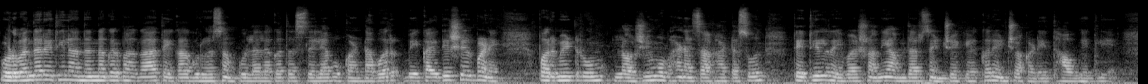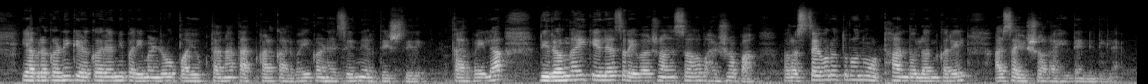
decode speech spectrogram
घोडबंदर येथील आनंदनगर भागात एका गृहसंकुलालगत असलेल्या भूखंडावर बेकायदेशीरपणे परमिट रूम लॉजिंग उभारण्याचा घाट असून तेथील रहिवाशांनी आमदार संजय केळकर यांच्याकडे धाव घेतली आहे. या प्रकरणी केळकर यांनी परिमंडळ उपायुक्तांना तात्काळ कारवाई करण्याचे निर्देश दिले. कारवाईला दिरंगाई केल्यास रहिवाशांसह भाजपा रस्त्यावर उतरून मोठं आंदोलन करेल असा इशाराही त्यांनी दिला आहे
